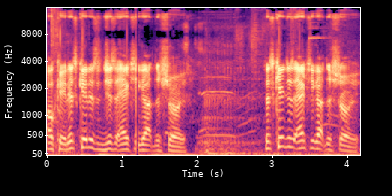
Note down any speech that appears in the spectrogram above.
Okay, this kid is just actually got destroyed. This kid just actually got destroyed.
